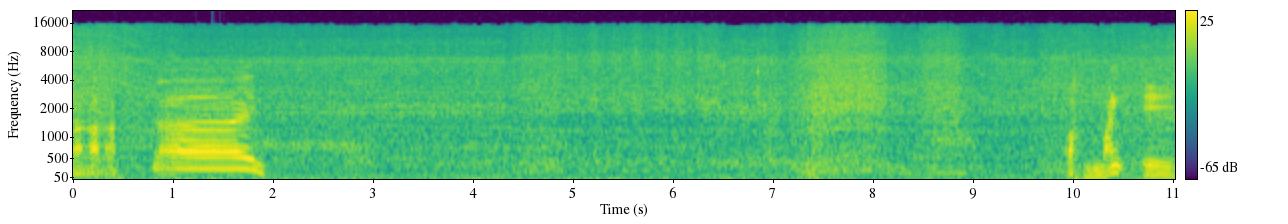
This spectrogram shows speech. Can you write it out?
Ah, ah, ah. Nein! Ach Mann, ey.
